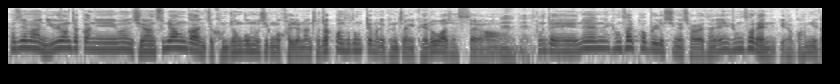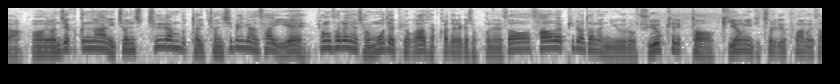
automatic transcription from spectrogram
하지만 이우영 작가님은 지난 수년간 이제 검정고무신과 관련한 저작권 소송 때문에 굉장히 괴로워하셨어요. 네네. 상대는 형설 퍼블리싱의 자회사인 형설앤이라고 합니다. 어, 연재가 끝난 2017년부터 2011년 사이에 형설앤의 장모 대표가 작가들에게 접근해서 사업에 필요하다는 이유로 주요 캐릭터 기영 이 기철이를 포함해서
